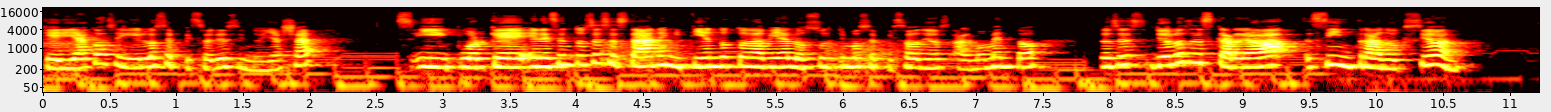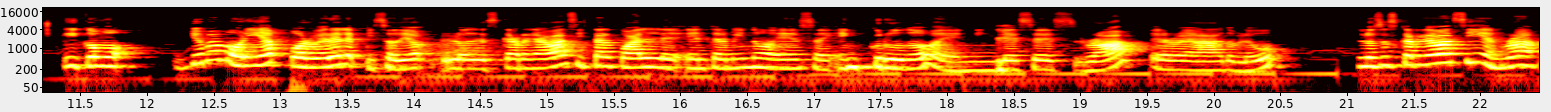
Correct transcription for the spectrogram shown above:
quería conseguir los episodios de Inuyasha y porque en ese entonces estaban emitiendo todavía los últimos episodios al momento. Entonces yo los descargaba sin traducción. Y como yo me moría por ver el episodio, lo descargaba así tal cual, el término es en crudo, en inglés es raw, R-A-W. Los descargaba así en raw.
